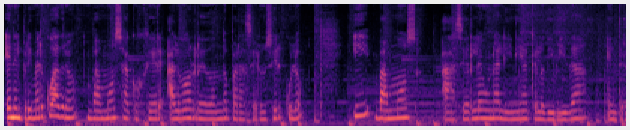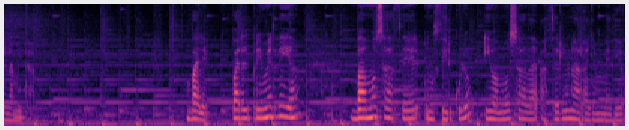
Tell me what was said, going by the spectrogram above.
En el primer cuadro vamos a coger algo redondo para hacer un círculo y vamos a hacerle una línea que lo divida entre la mitad. Vale, para el primer día vamos a hacer un círculo y vamos a hacerle una raya en medio.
